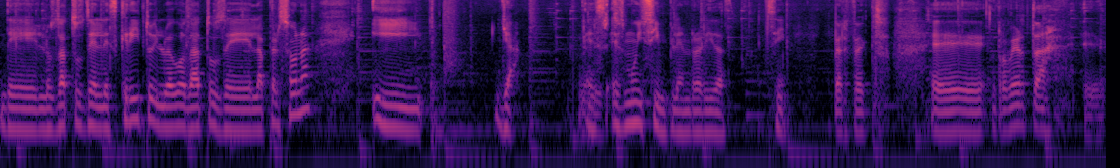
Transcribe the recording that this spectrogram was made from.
de los datos del escrito y luego datos de la persona. Y ya. Es, es muy simple en realidad. Sí. Perfecto. Eh, Roberta, eh,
